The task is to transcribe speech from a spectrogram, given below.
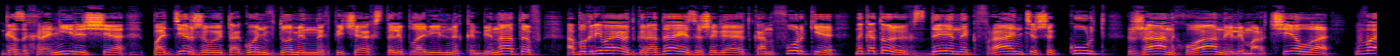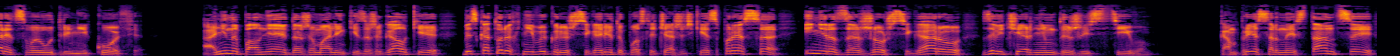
газохранилища, поддерживают огонь в доменных печах сталеплавильных комбинатов, обогревают города и зажигают конфорки, на которых Сденек, Франтишек, Курт, Жан, Хуан или Марчелло варят свой утренний кофе. Они наполняют даже маленькие зажигалки, без которых не выкуришь сигарету после чашечки эспрессо и не разожжешь сигару за вечерним дежестивом. Компрессорные станции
